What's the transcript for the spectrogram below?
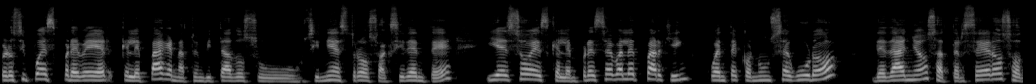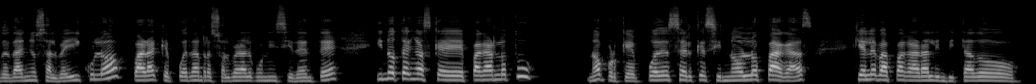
pero sí puedes prever que le paguen a tu invitado su siniestro o su accidente. Y eso es que la empresa de ballet parking cuente con un seguro de daños a terceros o de daños al vehículo para que puedan resolver algún incidente y no tengas que pagarlo tú, ¿no? Porque puede ser que si no lo pagas, ¿quién le va a pagar al invitado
